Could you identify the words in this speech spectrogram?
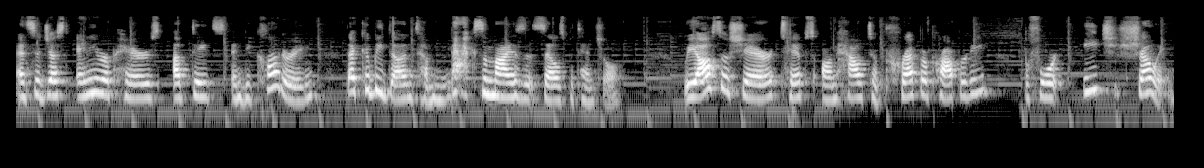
and suggest any repairs, updates, and decluttering that could be done to maximize its sales potential. We also share tips on how to prep a property before each showing.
